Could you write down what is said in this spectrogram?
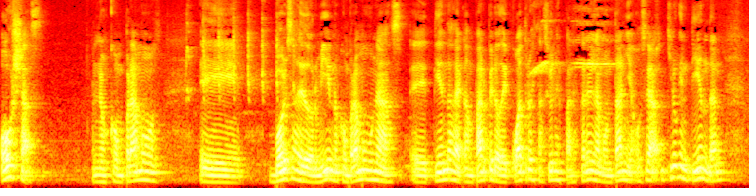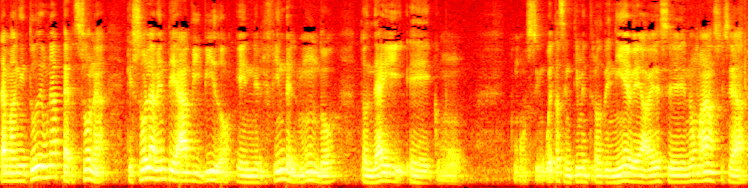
ollas, nos compramos eh, bolsas de dormir, nos compramos unas eh, tiendas de acampar, pero de cuatro estaciones para estar en la montaña. O sea, quiero que entiendan la magnitud de una persona que solamente ha vivido en el fin del mundo, donde hay eh, como, como 50 centímetros de nieve a veces, no más, o sea,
